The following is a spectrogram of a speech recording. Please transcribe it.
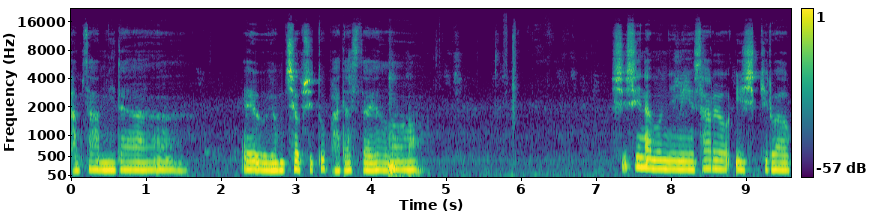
감사합니다. 에휴, 염치 없이 또 받았어요. 시시나무님이 사료 20kg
